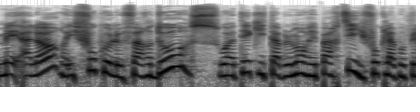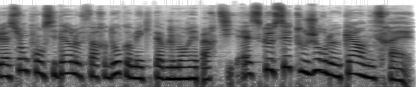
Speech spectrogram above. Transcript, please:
Mais alors, il faut que le fardeau soit équitablement réparti. Il faut que la population considère le fardeau comme équitablement réparti. Est-ce que c'est toujours le cas en Israël?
